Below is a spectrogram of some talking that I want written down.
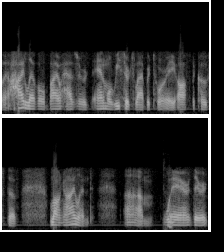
high level biohazard animal research laboratory off the coast of Long Island, um, where there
